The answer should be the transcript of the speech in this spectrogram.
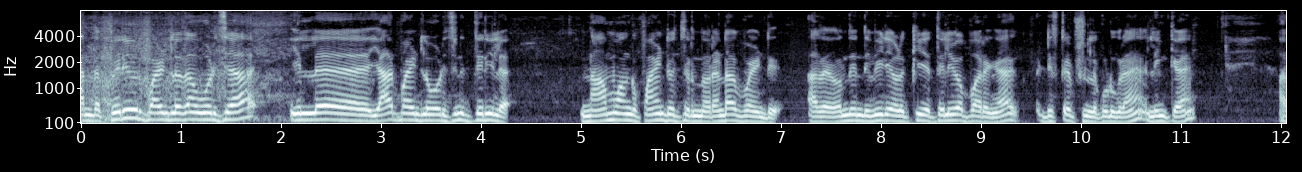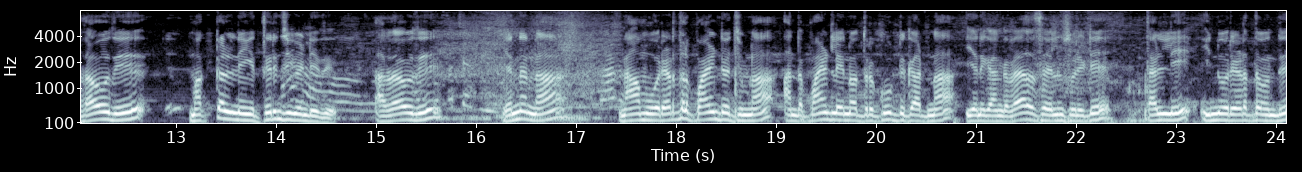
அந்த பெரியவர் பாயிண்டில் தான் ஓடிச்சா இல்லை யார் பாயிண்டில் ஓடிச்சுன்னு தெரியல. நாமும் அங்கே பாயிண்ட் வச்சுருந்தோம் ரெண்டாவது பாயிண்ட்டு அதை வந்து இந்த வீடியோவில் கீழே தெளிவாக பாருங்கள் டிஸ்கிரிப்ஷனில் கொடுக்குறேன் லிங்க்கை அதாவது மக்கள் நீங்கள் தெரிஞ்சுக்க வேண்டியது. அதாவது என்னென்னா நாம் ஒரு இடத்துல பாயிண்ட் வச்சோம்னா அந்த பாயிண்டில் இன்னொருத்தரை கூப்பிட்டு காட்டினா எனக்கு அங்கே வேலை செய்யலன்னு சொல்லிவிட்டு தள்ளி இன்னொரு இடத்த வந்து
